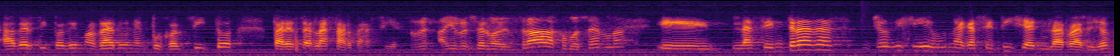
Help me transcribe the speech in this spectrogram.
a ver si podemos dar un empujoncito para hacer la farmacia. ¿Hay reserva de entradas? ¿Cómo hacerla? Eh, las entradas, yo dije una gacetilla en la radio,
